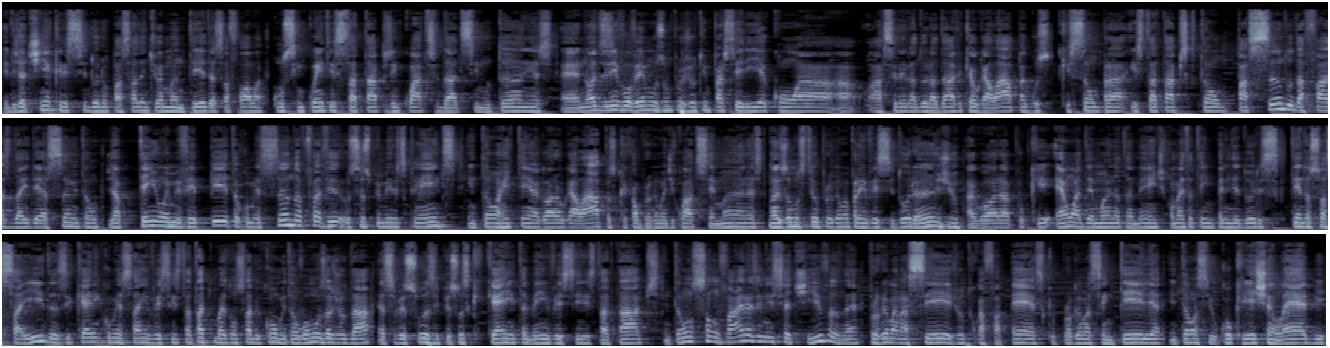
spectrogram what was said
ele já tinha crescido ano passado, a gente vai manter dessa forma com 50 startups em quatro cidades simultâneas. É, nós desenvolvemos um projeto em parceria com a, a, a aceleradora DAV, que é o Galápagos, que são para startups que estão passando da fase da ideação, então já tem um MVP, estão começando a fazer os seus primeiros clientes. Então a gente tem agora o Galápagos, que é um programa de quatro semanas. Nós vamos ter o um programa para investidor anjo agora, porque é uma demanda também. A gente começa a ter empreendedores tendo as suas saídas e querem começar a investir em startup, mas não sabe como. Então vamos ajudar essas pessoas e pessoas que querem também investir em startups. Então são várias iniciativas, né? O programa Nascer junto com a FAPESC, o programa Centelha. Então assim, o Co-Creation Lab,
